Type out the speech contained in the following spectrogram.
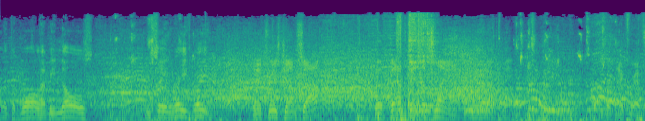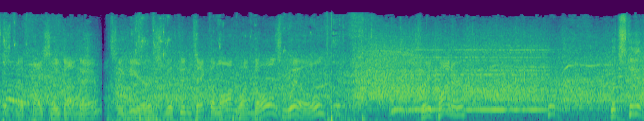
Hard at the ball, heavy Knowles. He's saying, wait, wait. Van Treese jumps out. The theft and the slam. That grabs Smith nicely done there. See here, Smith didn't take the long one. Knowles will. Three-pointer. Good steal.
